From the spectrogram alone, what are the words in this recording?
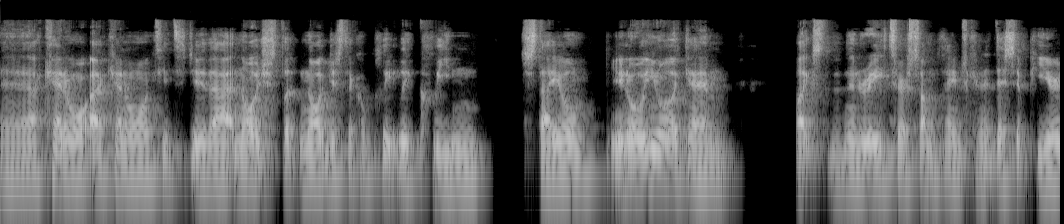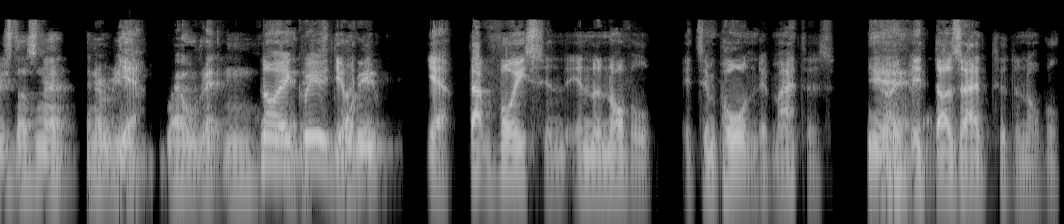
uh, I kind of I kind of wanted to do that not just not just a completely clean style you know you know like um like the narrator sometimes kind of disappears doesn't it in a really Yeah. well written No, I agree with you. Think- Yeah, that voice in in the novel, it's important. It matters. You know, yeah it, it does add to the novel.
